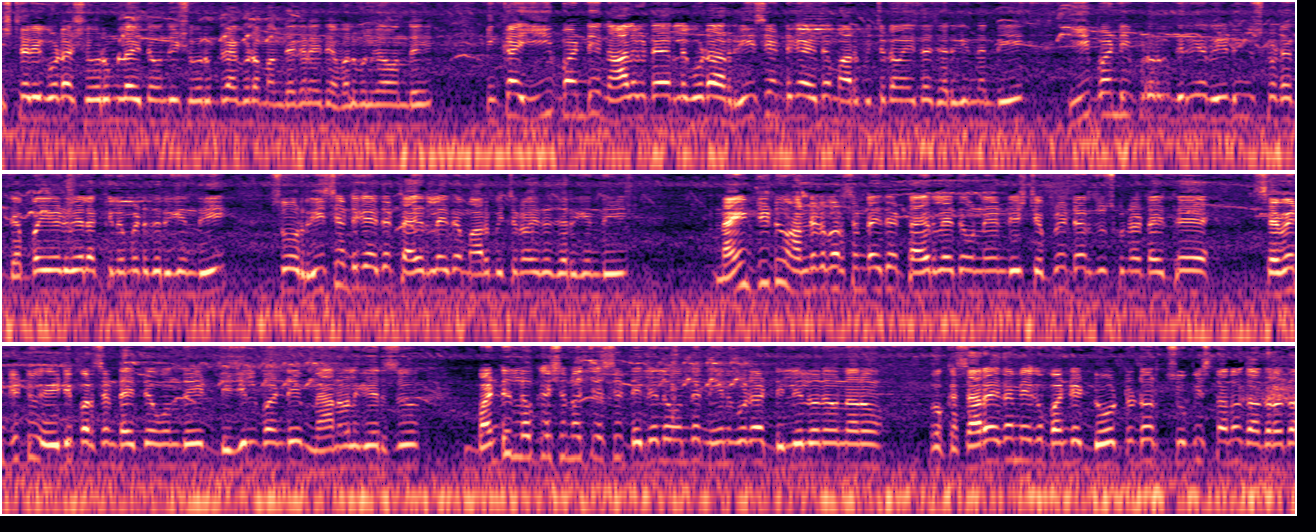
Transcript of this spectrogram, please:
హిస్టరీ కూడా షోరూమ్లో అయితే ఉంది. షోరూమ్ ట్రాక్ కూడా మన దగ్గర అయితే అవైలబుల్గా ఉంది. ఇంకా ఈ బండి నాలుగు టైర్లు కూడా రీసెంట్గా అయితే మార్పించడం అయితే జరిగిందండి. ఈ బండి ఇప్పుడు తిరిగిన రీడింగ్ చూసుకుంటే డెబ్బై ఏడు వేల కిలోమీటర్ తిరిగింది. సో రీసెంట్గా అయితే టైర్లు అయితే మార్పించడం అయితే జరిగింది. నైంటీ టు హండ్రెడ్ పర్సెంట్ అయితే టైర్లు అయితే ఉన్నాయండి. స్టెప్నీ టైర్ చూసుకున్నట్టయితే సెవెంటీ టు ఎయిటీ పర్సెంట్ అయితే ఉంది. డీజిల్ బండి మాన్యువల్ గేర్స్. బండి లొకేషన్ వచ్చేసి ఢిల్లీలో ఉంది. నేను కూడా ఢిల్లీలోనే ఉన్నాను. ఒకసారి అయితే మీకు బండి డోర్ టు డోర్ చూపిస్తాను. దాని తర్వాత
